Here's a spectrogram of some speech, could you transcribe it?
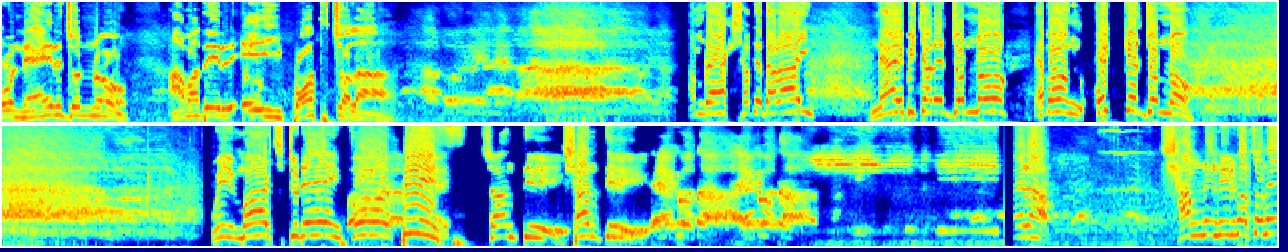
ও ন্যায়ের জন্য আমাদের এই পথ চলা। আমরা একসাথে দাঁড়াই ন্যায় বিচারের জন্য এবং ঐক্যের জন্য। We march today for peace. শান্তি শান্তি একতা। একতা সামনে নির্বাচনে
